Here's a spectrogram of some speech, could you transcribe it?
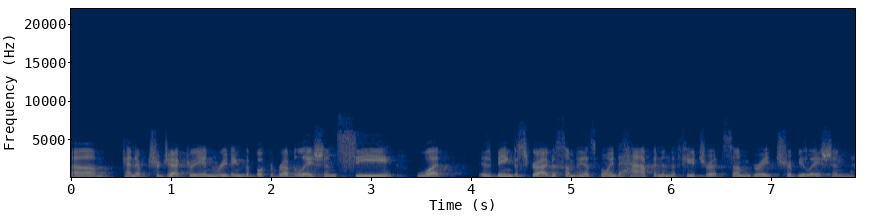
um, kind of trajectory in reading the book of Revelation see what is being described as something that's going to happen in the future at some great tribulation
